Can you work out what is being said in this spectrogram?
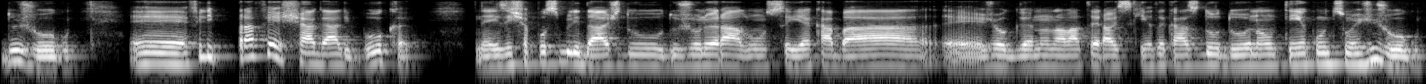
do jogo. É, Felipe, para fechar Galo e Boca, né, existe a possibilidade do, do Júnior Alonso aí acabar é, jogando na lateral esquerda caso Dodô não tenha condições de jogo.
